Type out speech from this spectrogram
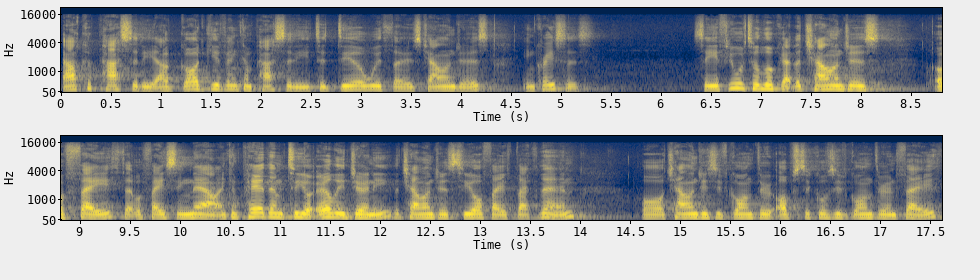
our capacity, our God given capacity to deal with those challenges increases. See, if you were to look at the challenges of faith that we're facing now and compare them to your early journey, the challenges to your faith back then, or challenges you've gone through, obstacles you've gone through in faith,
